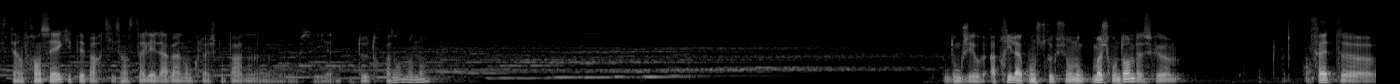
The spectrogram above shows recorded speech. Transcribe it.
C'était un Français qui était parti s'installer là-bas, donc là, je te parle, euh, c'est il y a 2-3 ans maintenant. Donc j'ai appris la construction. Donc moi, je suis content parce que, en fait, euh,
